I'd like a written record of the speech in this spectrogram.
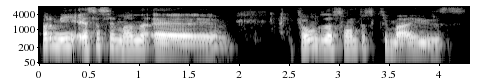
para mim, essa semana é, foi um dos assuntos que mais.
